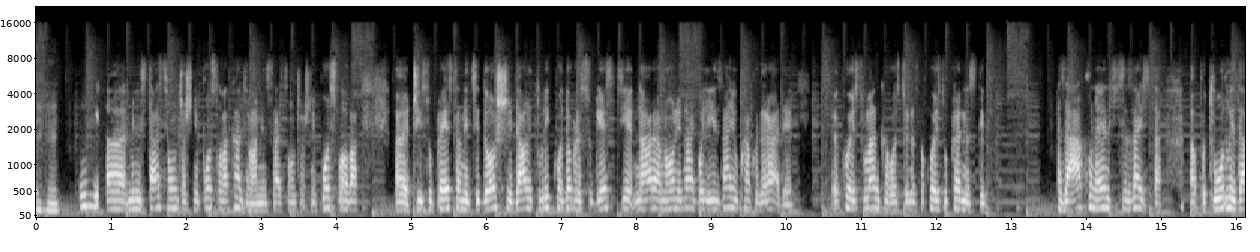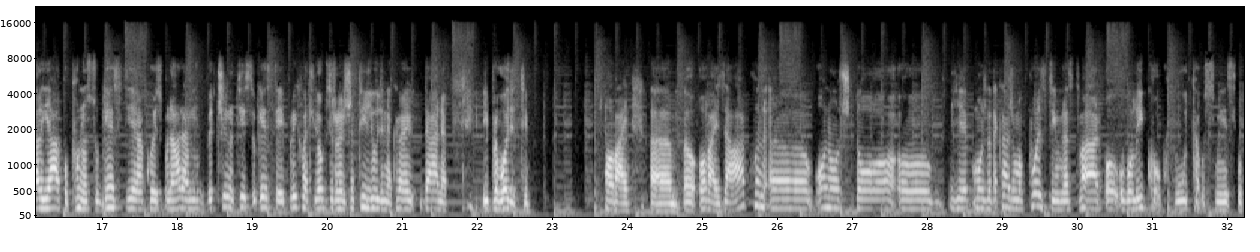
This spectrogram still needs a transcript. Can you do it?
Mhm. I ministarstvo unutrašnjih poslova, kantonalno ministarstvo unutrašnjih poslova, čiji su predstavnici došli, dali toliko dobre sugestije, naravno oni najbolje i znaju kako da rade, e, koje su mankavosti, odnosno koje su prednosti zakona, oni su se zaista potrudili, dali jako puno sugestija koje smo naravno većinu tih sugestija i prihvatili obzirom da će ti ljudi na kraju dana i provoditi ovaj, ovaj zakon. Ono što je možda da kažemo pozitivna stvar ovolikog puta u smislu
